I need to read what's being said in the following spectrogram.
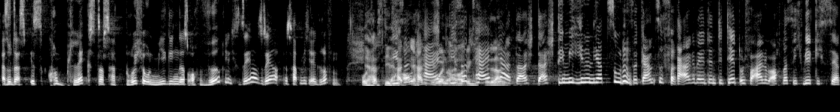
also das ist komplex, das hat Brüche und mir ging das auch wirklich sehr, sehr, es hat mich ergriffen. Und was die Dieser Frau- Teil, dieser Teil ja, da, da stimme ich Ihnen ja zu. Diese ganze Frage der Identität und vor allem auch, was ich wirklich sehr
